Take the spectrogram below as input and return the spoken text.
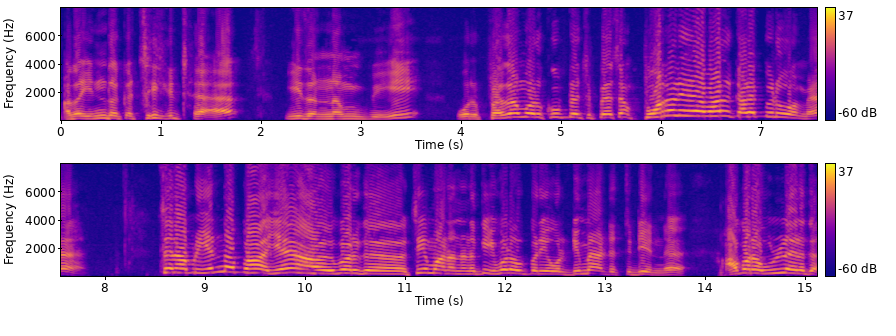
அத இந்த கட்சி கிட்ட இத நம்பி ஒரு பிரதமர் கூப்பிட்டு வச்சு பேச பொருளையாவது கலப்பிடுவோமே சரி அப்படி என்னப்பா? ஏன் இவருக்கு சீமானண்ணனுக்கு இவ்வளவு பெரிய ஒரு டிமாண்ட் திடீர்னு? அவரை உள்ள இருக்கு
